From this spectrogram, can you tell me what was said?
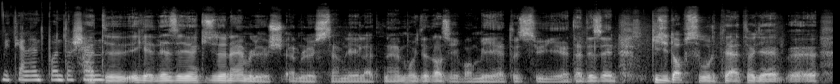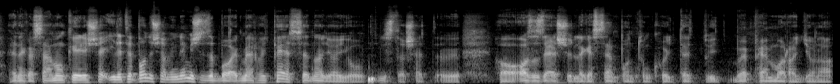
mit jelent pontosan. Hát igen, de ez egy olyan kicsit olyan emlős, emlős szemlélet, nem? Hogy azért van miért, hogy szüljél. Tehát ez egy kicsit abszurd, tehát hogy ennek a számonkérése, illetve pontosan még nem is ez a baj, mert hogy persze nagyon jó, biztos, hát ha az az elsődleges szempontunk, hogy te, fennmaradjon a,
